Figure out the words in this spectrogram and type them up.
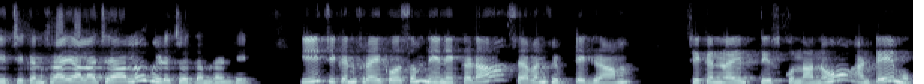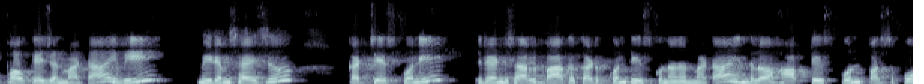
ఈ చికెన్ ఫ్రై ఎలా చేయాలో వీడియో చూద్దాం రండి. ఈ చికెన్ ఫ్రై కోసం నేను ఇక్కడ సెవెన్ ఫిఫ్టీ గ్రామ్ చికెన్ లైన్ తీసుకున్నాను. అంటే ముప్పావు కేజీ అనమాట ఇవి మీడియం సైజు కట్ చేసుకొని రెండు సార్లు బాగా కడుక్కొని తీసుకున్నాను అనమాట ఇందులో హాఫ్ టీ స్పూన్ పసుపు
